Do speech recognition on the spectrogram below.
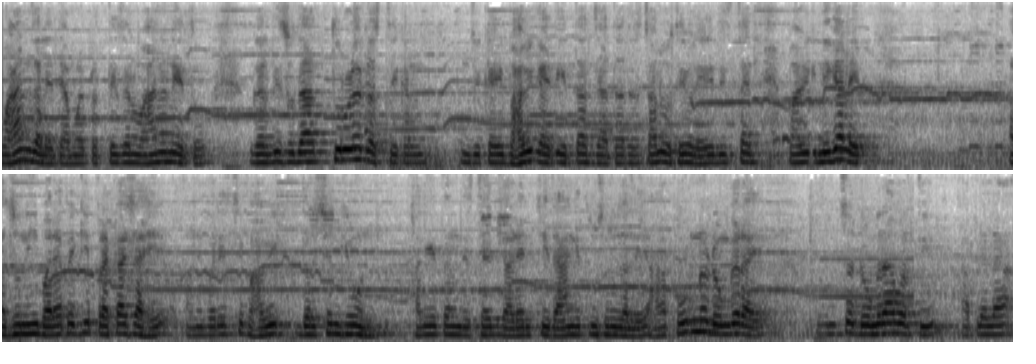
वाहन झाले त्यामुळे प्रत्येकजण वाहनाने येतो. गर्दीसुद्धा तुरळक असते कारण जे काही भाविक आहेत येतात जातात असं चालू असते वगैरे दिसत आहेत भाविक निघाले अजूनही बऱ्यापैकी प्रकाश आहे आणि बरेचसे भाविक दर्शन घेऊन खाली येताना दिसत आहेत गाड्यांची रांग इथून सुरू झाली. आहे. हा पूर्ण डोंगर आहे. उंच डोंगरावरती आपल्याला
